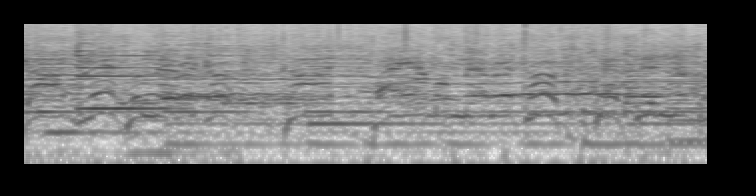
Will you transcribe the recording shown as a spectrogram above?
God bless America. God damn America. Just in the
